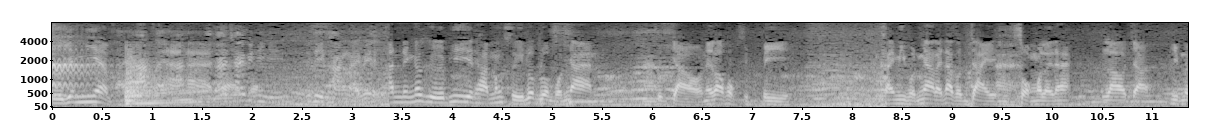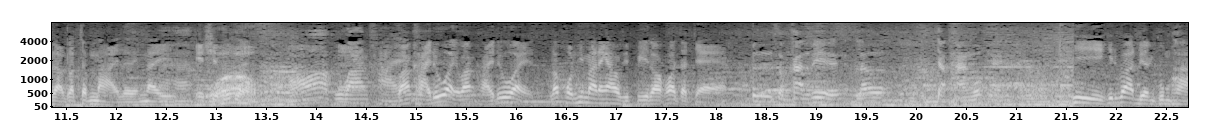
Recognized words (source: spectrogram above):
อยู่เงียบๆอ่าแล้วใช้วิธีวิธีทางไหนพี่อันหนึ่งก็คือพี่ทำหนังสือรวบรวมผลงานสุดเก่าในรอบ 60 ปี ใครมีผลงานอะไรน่าสนใจอ่าส่งมาเลยนะฮะ เราจะพิมพ์ระดับรับจำหน่ายเลยในอ่าฮะเอเชียบุ๊กเลยอ๋อคือวางขายวางขายด้วย วางขายด้วย แล้วคนที่มาในงาน60ปีเราก็จะแจกซึ่งสำคัญพี่ แล้วจัดหางบไงพี่คิดว่าเดือนกุมภา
